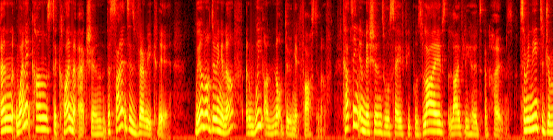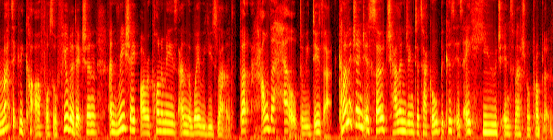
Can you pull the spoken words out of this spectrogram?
And when it comes to climate action, the science is very clear. We are not doing enough, and we are not doing it fast enough. Cutting emissions will save people's lives, livelihoods, and homes. So we need to dramatically cut our fossil fuel addiction and reshape our economies and the way we use land. But how the hell do we do that? Climate change is so challenging to tackle because it's a huge international problem.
